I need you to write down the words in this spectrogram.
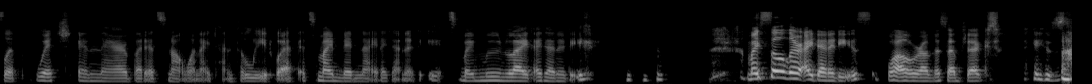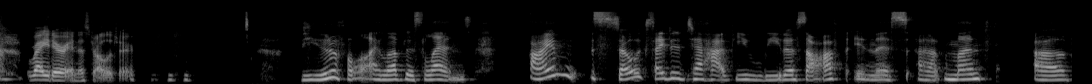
slip witch in there, but it's not one I tend to lead with. It's my midnight identity. It's my moonlight identity. my solar identities, while we're on the subject, is writer and astrologer. Beautiful. I love this lens. I'm so excited to have you lead us off in this uh, month of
